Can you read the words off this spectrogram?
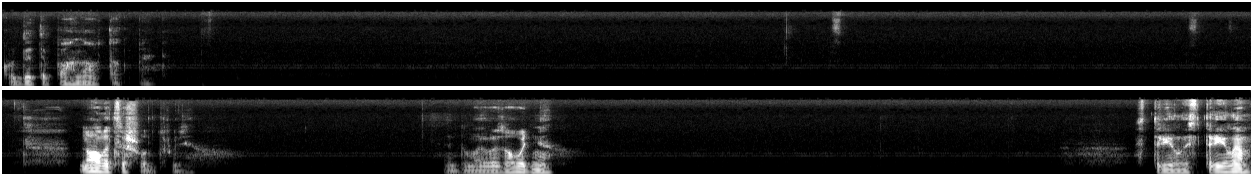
Куди ти погнав так, Ну, але це що, друзі? Я думаю, ви згодні. Стріли, стріли.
